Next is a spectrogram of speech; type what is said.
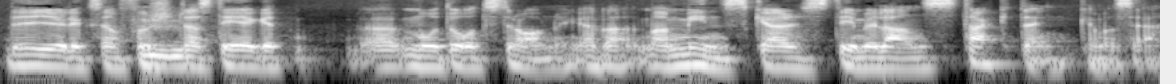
Det är ju liksom första mm. steget Eh, mot åtstramning. att Man minskar stimulanstakten kan man säga.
